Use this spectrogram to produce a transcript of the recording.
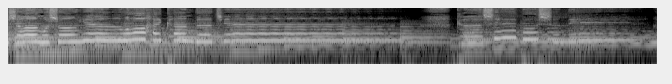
闭上我双眼，我还看得见。可惜不是你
